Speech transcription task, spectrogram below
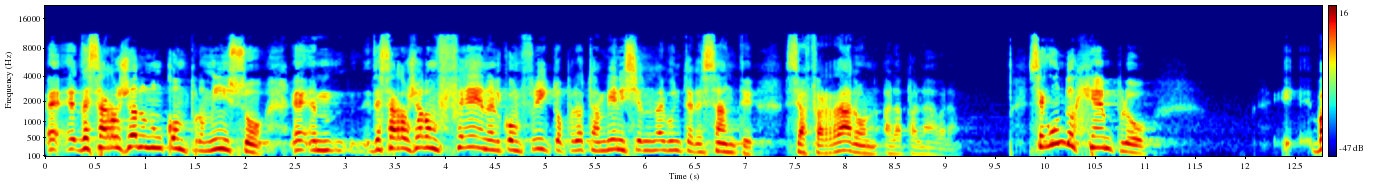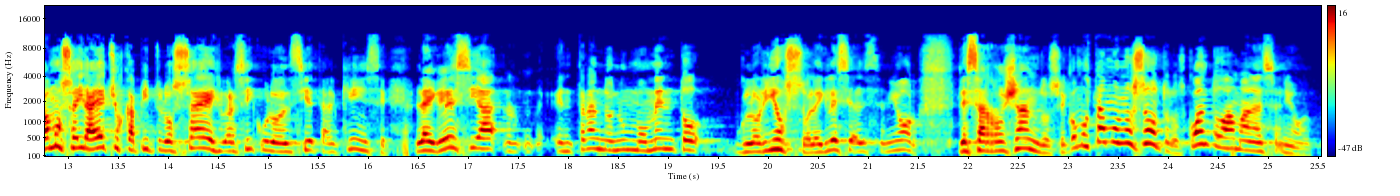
eh, eh, desarrollaron un compromiso, eh, em, desarrollaron fe en el conflicto, pero también hicieron algo interesante, se aferraron a la palabra. Segundo ejemplo, vamos a ir a Hechos capítulo 6, versículo del 7 al 15. La iglesia entrando en un momento glorioso, la iglesia del Señor desarrollándose, como estamos nosotros. ¿Cuántos aman al Señor?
